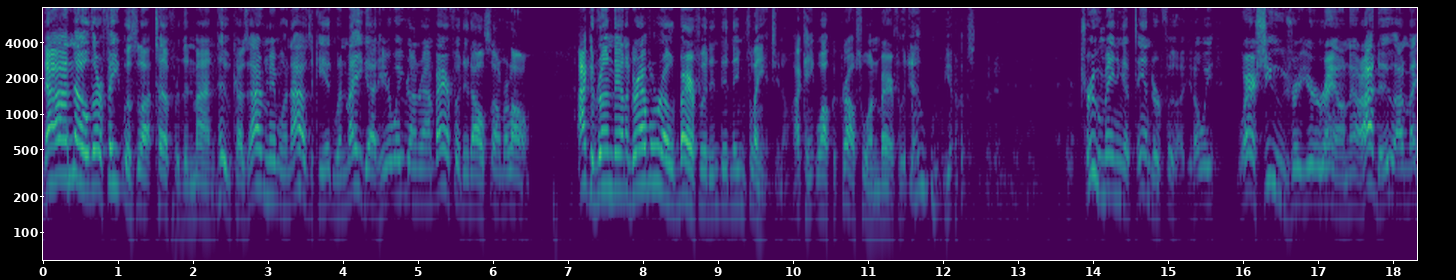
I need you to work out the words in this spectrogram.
Now I know their feet was a lot tougher than mine too, because I remember when I was a kid, when May got here, we run around barefooted all summer long. I could run down a gravel road barefoot and didn't even flinch. You know, I can't walk across one barefoot. You know, true meaning of tenderfoot. You know, we wear shoes year round now. I do. I may,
